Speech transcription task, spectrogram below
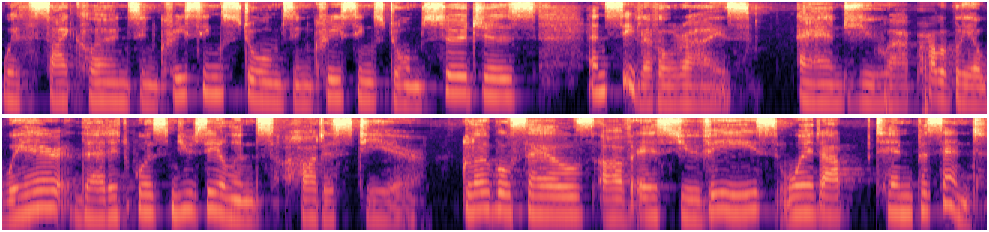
with cyclones increasing, storms increasing, storm surges, and sea level rise. And you are probably aware that it was New Zealand's hottest year. Global sales of SUVs went up 10%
